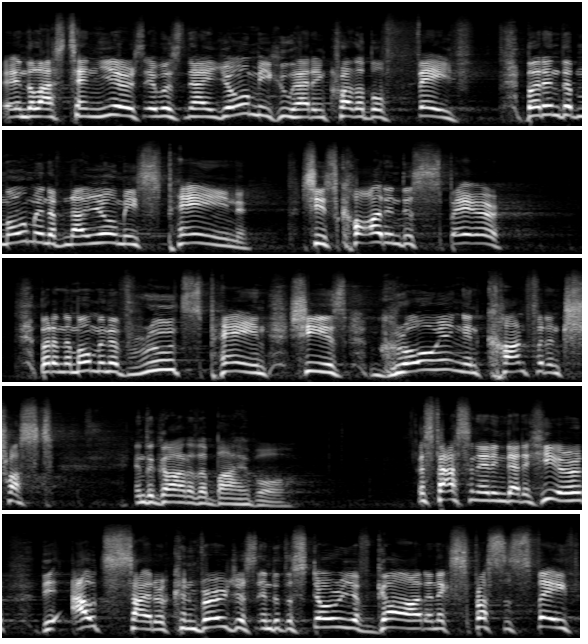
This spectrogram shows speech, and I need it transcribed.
in the last 10 years, it was Naomi who had incredible faith. But in the moment of Naomi's pain, she's caught in despair. But in the moment of Ruth's pain, she is growing in confident trust in the God of the Bible. It's fascinating that here the outsider converges into the story of God and expresses faith,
